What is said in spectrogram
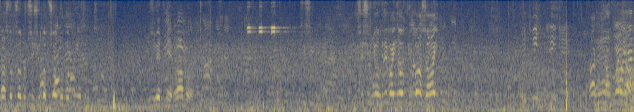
Grasz do przodu, Krzysiu, do przodu, bo tu jest... Świetnie, brawo. Krzysiu, nie odrywaj nogi, uważaj. Tak, Michał, twoja.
